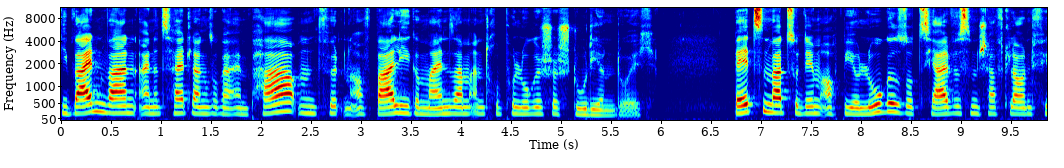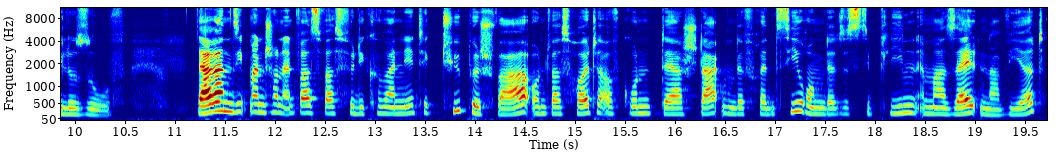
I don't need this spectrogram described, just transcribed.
Die beiden waren eine Zeit lang sogar ein Paar und führten auf Bali gemeinsam anthropologische Studien durch. Bateson war zudem auch Biologe, Sozialwissenschaftler und Philosoph. Daran sieht man schon etwas, was für die Kybernetik typisch war und was heute aufgrund der starken Differenzierung der Disziplinen immer seltener wird.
